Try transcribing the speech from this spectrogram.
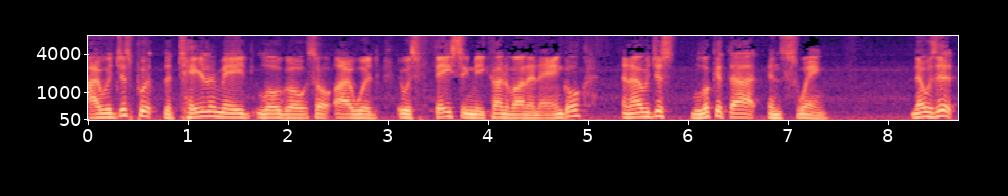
I would just put the TaylorMade logo. So I would, it was facing me kind of on an angle, and I would just look at that and swing. That was it.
